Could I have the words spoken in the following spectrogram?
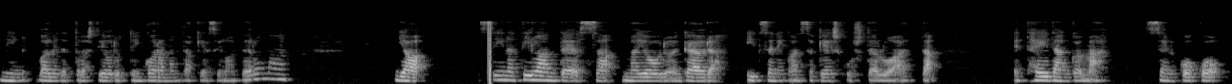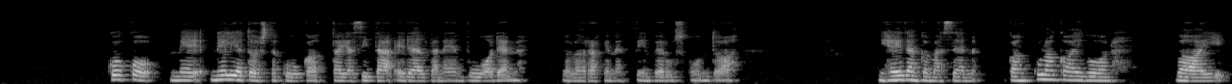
niin valitettavasti jouduttiin koronan takia silloin perumaan. Ja siinä tilanteessa mä jouduin käydä itseni kanssa keskustelua, että, että heitänkö mä sen koko, koko ne 14 kuukautta ja sitä edeltäneen vuoden, jolloin rakennettiin peruskuntoa, niin heitänkö mä sen Kankkulan kaivoon vai,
